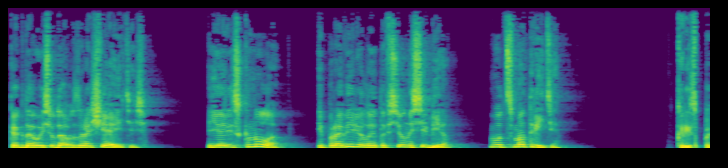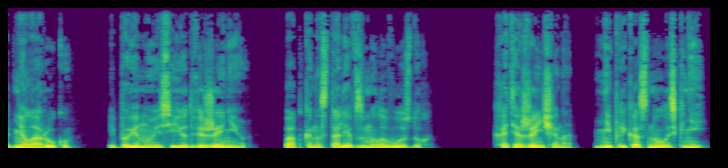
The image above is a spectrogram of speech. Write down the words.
когда вы сюда возвращаетесь. Я рискнула и проверила это все на себе. Вот смотрите». Крис подняла руку, и, повинуясь ее движению, папка на столе взмыла воздух. Хотя женщина не прикоснулась к ней.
